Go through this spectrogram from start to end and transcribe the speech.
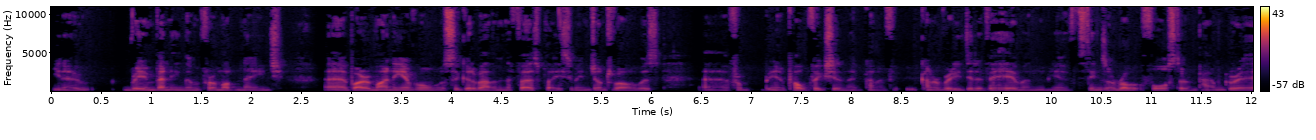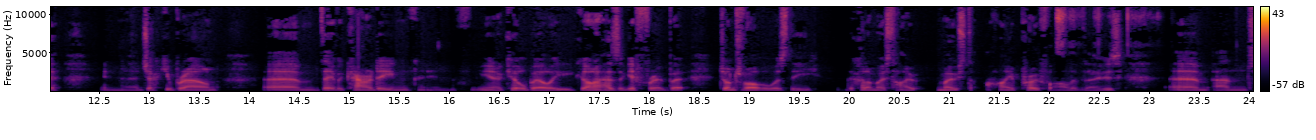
you know reinventing them for a modern age uh, by reminding everyone what's so good about them in the first place. I mean, John Travolta was uh, from you know Pulp Fiction that kind of kind of really did it for him, and you know things like Robert Forster and Pam Grier in uh, Jackie Brown. Um, David Carradine in you know Kill Bill, he kind of has a gift for it. But John Travolta was the the kind of most high most high profile of those, um, and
